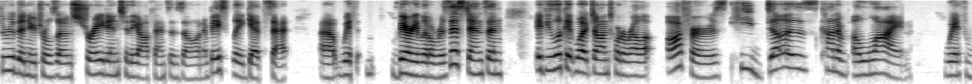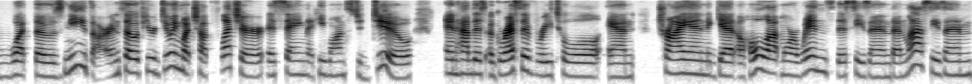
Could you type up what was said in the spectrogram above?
through the neutral zone straight into the offensive zone and basically get set uh, with very little resistance. And if you look at what John Tortorella offers, he does kind of align with what those needs are. And so if you're doing what Chuck Fletcher is saying that he wants to do and have this aggressive retool and try and get a whole lot more wins this season than last season,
